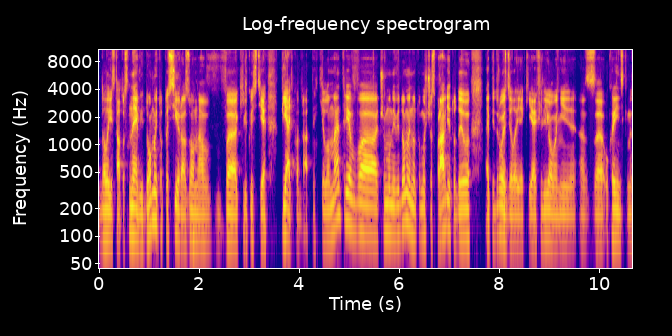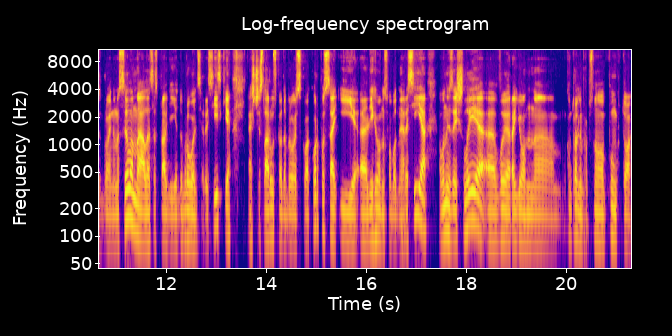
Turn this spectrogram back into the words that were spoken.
дали їй статус невідомий, тобто сіра зона в кількості 5 квадратних кілометрів. Е, Чому невідомий? Ну тому що справді туди е, підрозділи, які афілійовані з українськими збройними силами, але це справді є добровольці російські е, з числа руського добровольського корпуса і е, Легіону Свободна Росія. Вони зайшли е, в район е, контрольно-пропускного пункту, е,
